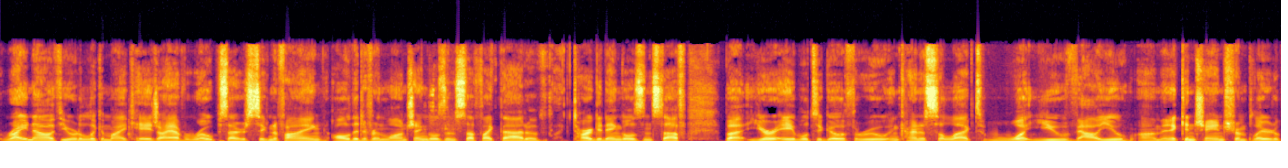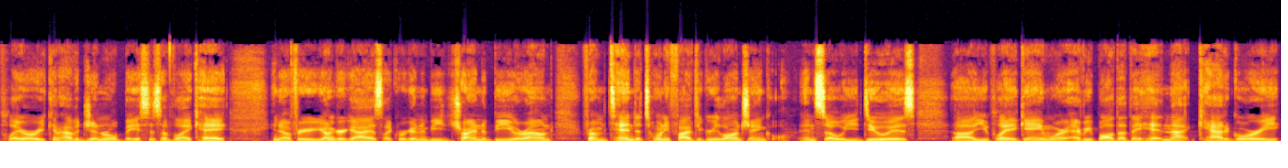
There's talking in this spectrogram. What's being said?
right now, if you were to look at my cage, I have ropes that are signifying all the different launch angles and stuff like that of like target angles and stuff. But you're able to go through and kind of select what you value, um, and it can change from player to player, or you can have a general basis of like, hey, you know, for your younger guys, like we're going to be trying to be around from 10 to 25 degree launch angle. And so what you do is uh, you play a game where every ball that they hit in that category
